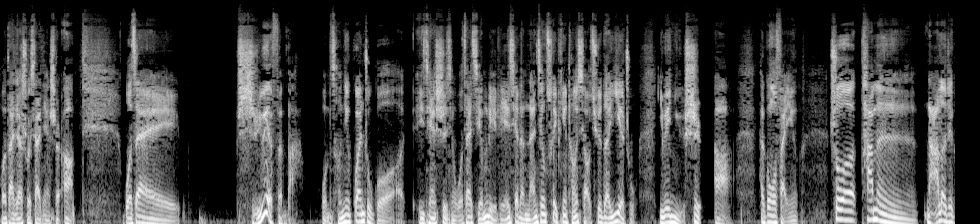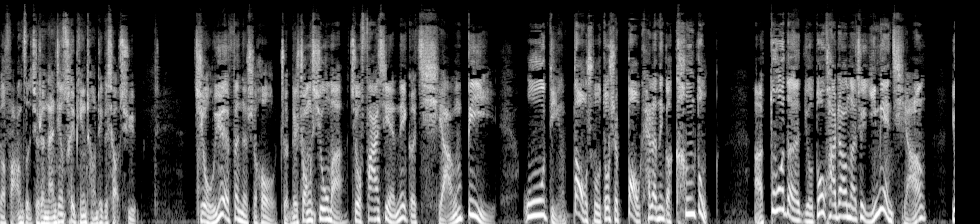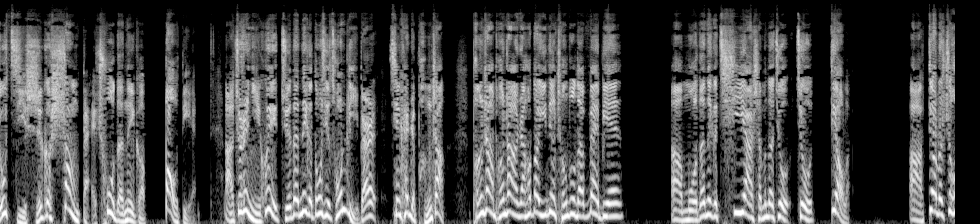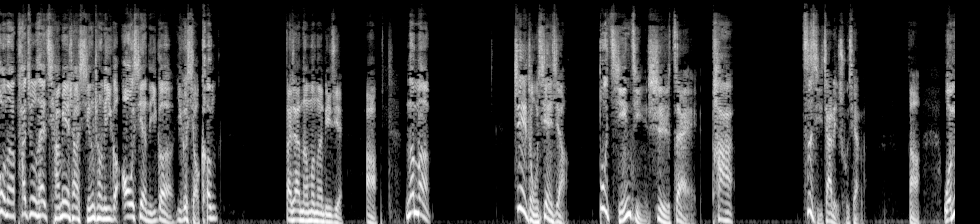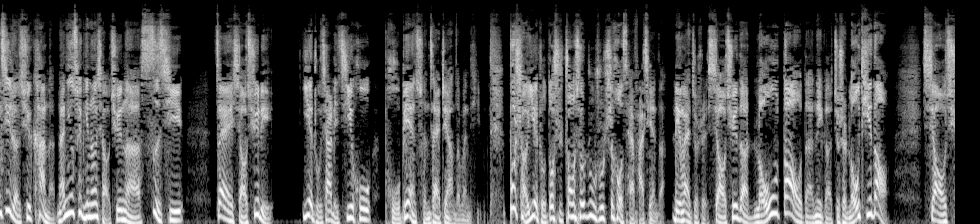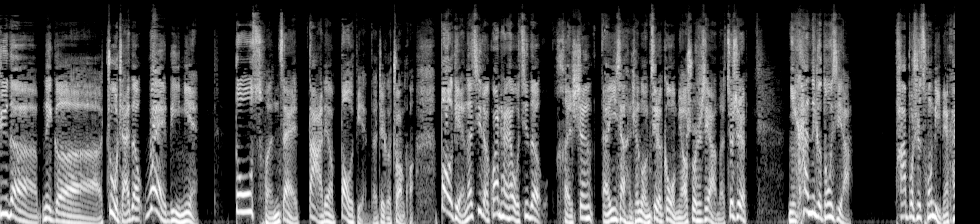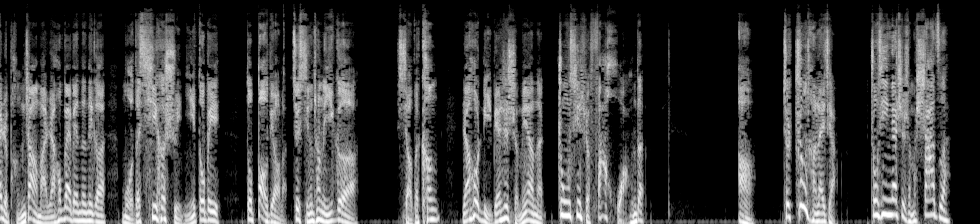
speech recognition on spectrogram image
我大家说下件事啊，我在十月份吧，我们曾经关注过一件事情。我在节目里连线了南京翠屏城小区的业主一位女士啊，她跟我反映说，他们拿了这个房子，就是南京翠屏城这个小区，九月份的时候准备装修嘛，就发现那个墙壁、屋顶到处都是爆开了那个坑洞，啊，多的有多夸张呢？就一面墙。有几十个、上百处的那个爆点，啊，就是你会觉得那个东西从里边先开始膨胀，膨胀、膨胀，然后到一定程度的外边，啊，抹的那个漆呀什么的就就掉了，啊，掉了之后呢，它就在墙面上形成了一个凹陷的一个一个小坑，大家能不能理解啊？那么这种现象不仅仅是在他自己家里出现了，啊。我们记者去看了南京翠屏城小区呢，四期，在小区里，业主家里几乎普遍存在这样的问题，不少业主都是装修入住之后才发现的。另外就是小区的楼道的那个就是楼梯道，小区的那个住宅的外立面，都存在大量爆点的这个状况。爆点呢，记者观察一下，我记得很深，呃，印象很深刻。我们记者跟我描述是这样的，就是你看那个东西啊。它不是从里面开始膨胀吗？然后外边的那个抹的漆和水泥都被都爆掉了，就形成了一个小的坑。然后里边是什么样的？中心是发黄的，啊，就正常来讲，中心应该是什么沙子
